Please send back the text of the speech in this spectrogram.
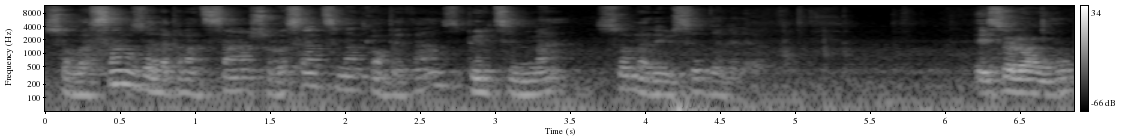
sur le sens de l'apprentissage, sur le sentiment de compétence, puis ultimement sur la réussite de l'élève. Et selon vous,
